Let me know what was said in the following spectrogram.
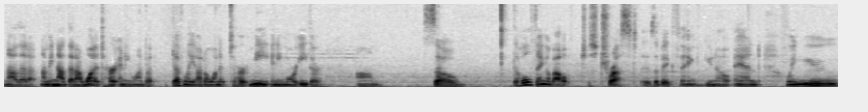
Now that I, I mean, not that I want it to hurt anyone, but definitely I don't want it to hurt me anymore either. Um, so the whole thing about just trust is a big thing, you know. And when you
